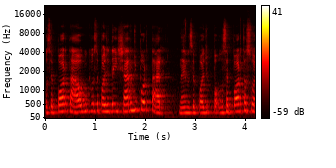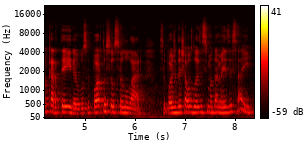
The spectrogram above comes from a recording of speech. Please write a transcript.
você porta algo que você pode deixar de portar. Né? Você, pode, você porta a sua carteira, você porta o seu celular. Você pode deixar os dois em cima da mesa e sair.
